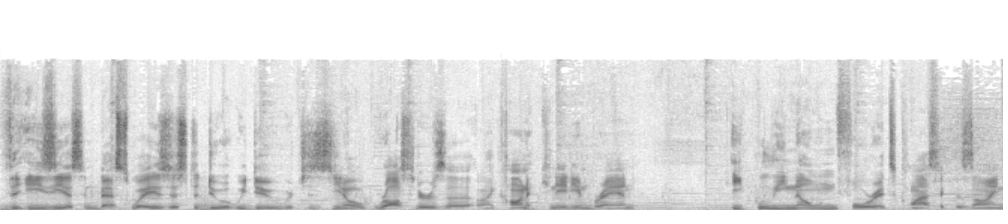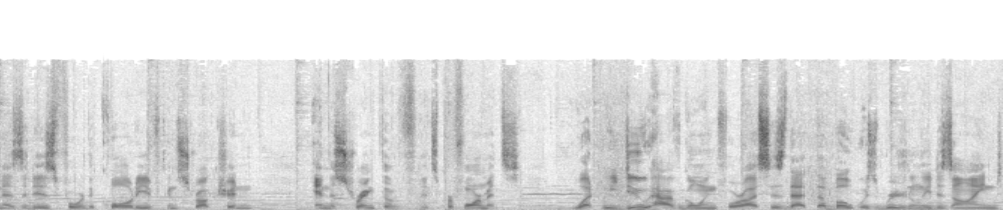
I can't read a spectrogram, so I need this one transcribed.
The easiest and best way is just to do what we do, which is, you know, Rossiter is a, an iconic Canadian brand, equally known for its classic design as it is for the quality of construction and the strength of its performance. What we do have going for us is that the boat was originally designed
